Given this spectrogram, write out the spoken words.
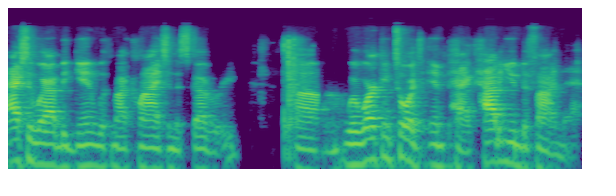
actually where I begin with my clients in discovery. Um, we're working towards impact. How do you define that?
